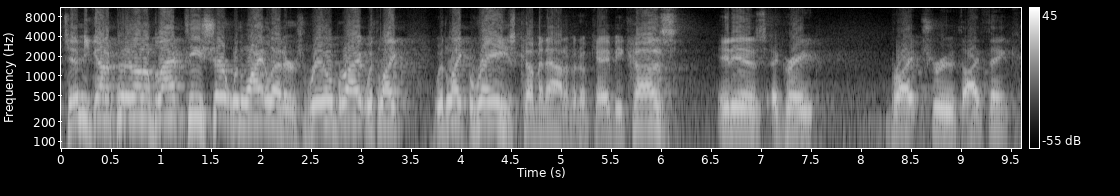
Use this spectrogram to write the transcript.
Tim, you got to put it on a black T-shirt with white letters, real bright, with like with like rays coming out of it, okay? Because it is a great, bright truth. I think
